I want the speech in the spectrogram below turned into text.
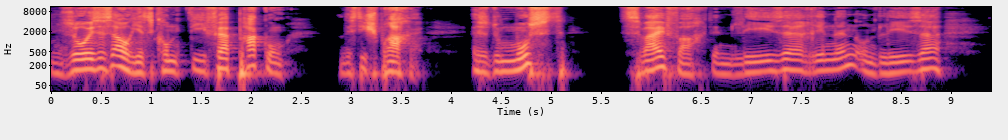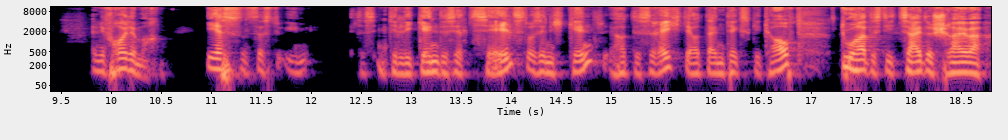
Und so ist es auch. Jetzt kommt die Verpackung. Und das ist die Sprache. Also du musst zweifach den Leserinnen und Leser eine Freude machen. Erstens, dass du ihm etwas Intelligentes erzählst, was er nicht kennt. Er hat das Recht, er hat deinen Text gekauft. Du hattest die Zeit als Schreiber,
